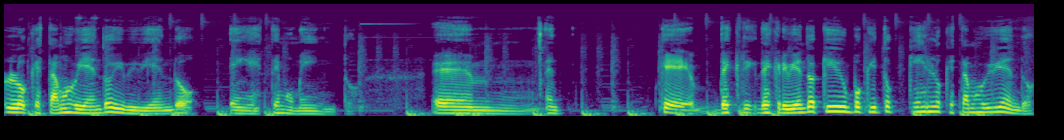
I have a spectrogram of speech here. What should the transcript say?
lo que estamos viendo y viviendo en este momento. Em, que describiendo aquí un poquito qué es lo que estamos viviendo.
